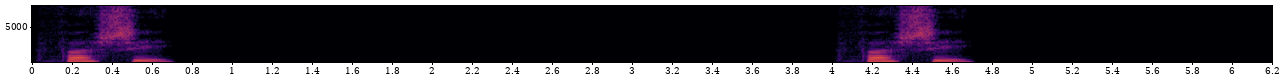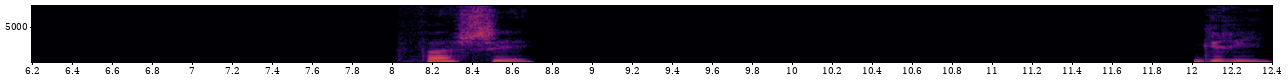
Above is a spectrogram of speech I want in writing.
Fâché. Fâché. Fâché. Gris.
